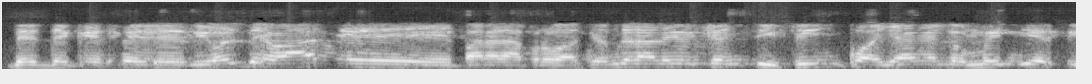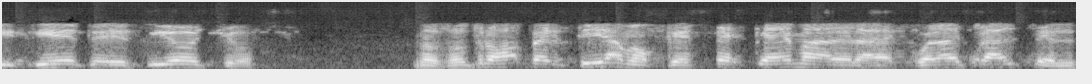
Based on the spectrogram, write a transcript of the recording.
Desde que se dio el debate para la aprobación de la ley 85 allá en el 2017-18, nosotros advertíamos que este esquema de la escuela charter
